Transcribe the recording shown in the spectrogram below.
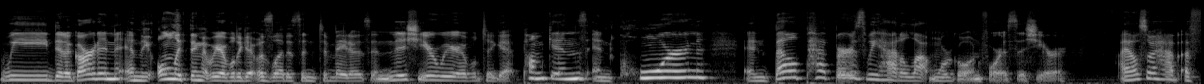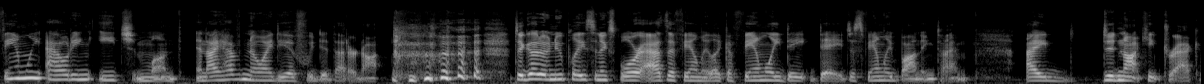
we did a garden and the only thing that we were able to get was lettuce and tomatoes. And this year we were able to get pumpkins and corn and bell peppers. We had a lot more going for us this year. I also have a family outing each month, and I have no idea if we did that or not. to go to a new place and explore as a family, like a family date day, just family bonding time. I did not keep track.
